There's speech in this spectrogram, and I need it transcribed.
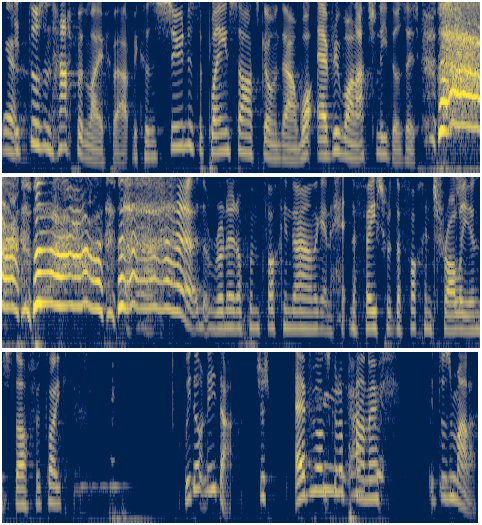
Yeah. it doesn't happen like that because as soon as the plane starts going down, what everyone actually does is ah, ah, ah, and they're running up and fucking down, they're getting hit in the face with the fucking trolley and stuff. It's like we don't need that. Just everyone's See, gonna I- panic. It doesn't matter.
